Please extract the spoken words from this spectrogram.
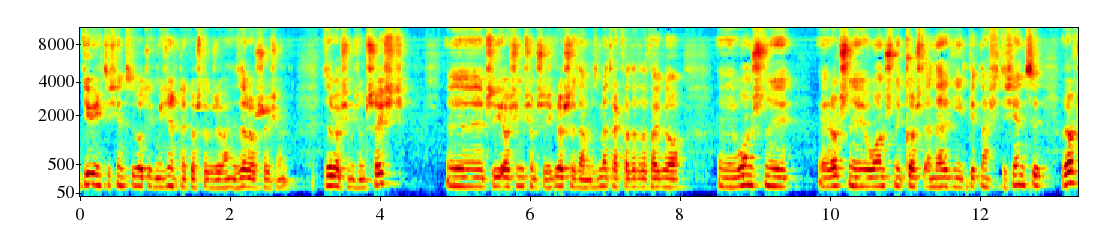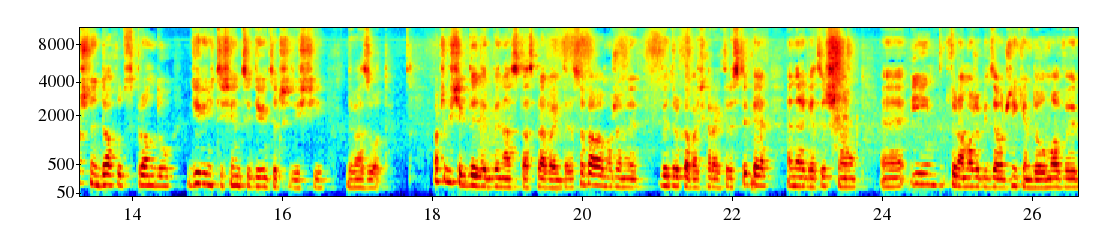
9000 zł, miesięczny koszt ogrzewania 0,60 0,86 e, czyli 86 groszy z metra kwadratowego, e, łączny roczny łączny koszt energii 15 tysięcy, roczny dochód z prądu 9932 zł. Oczywiście, gdyby nas ta sprawa interesowała, możemy wydrukować charakterystykę energetyczną, e, i która może być załącznikiem do umowy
